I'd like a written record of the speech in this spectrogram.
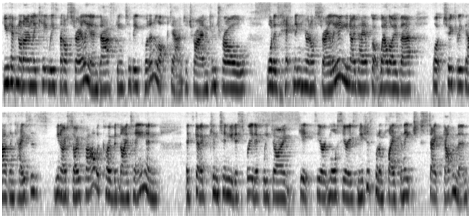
you have not only Kiwis but Australians asking to be put in lockdown to try and control what is happening here in Australia. You know, they have got well over, what, two, 3,000 cases, you know, so far with COVID 19. And it's going to continue to spread if we don't get more serious measures put in place. And each state government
